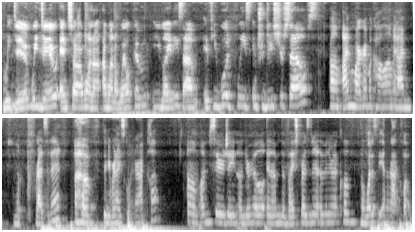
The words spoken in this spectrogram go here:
We do, we do, and so I wanna I wanna welcome you, ladies. Um, if you would please introduce yourselves. Um, I'm Margaret McCollum, and I'm the president of the New Bern High School Interact Club. Um, I'm Sarah Jane Underhill, and I'm the vice president of Interact Club. And what is the Interact Club?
